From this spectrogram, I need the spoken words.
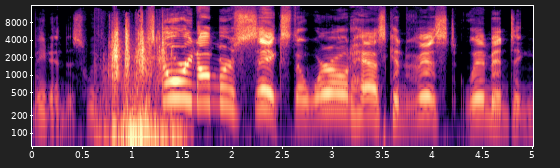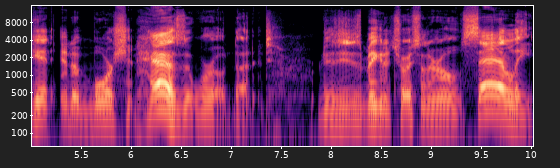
made it this week. Story number six the world has convinced women to get an abortion. Has the world done it? They're just making a choice on their own. Sadly,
